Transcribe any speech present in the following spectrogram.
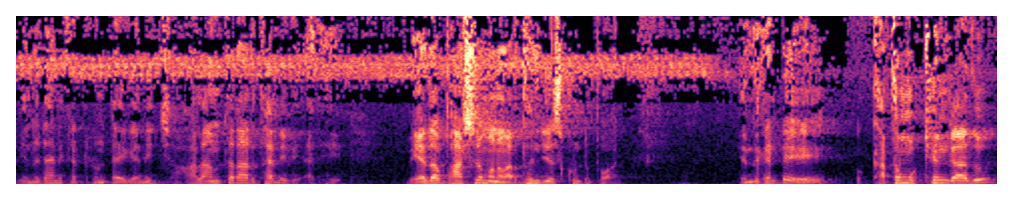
వినడానికి అట్లుంటాయి కానీ చాలా అంతరార్థాలు ఇవి. అది వేద భాషను మనం అర్థం చేసుకుంటూ పోవాలి. ఎందుకంటే ఒక కథ ముఖ్యం కాదు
